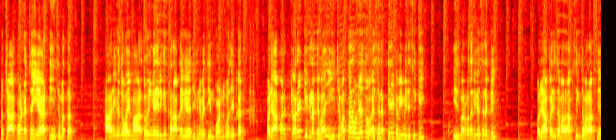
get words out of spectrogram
तो चार पॉइंट अच्छा ही है यार, तीन से मतलब। हारेंगे तो भाई बाहर तो होंगे नहीं, लेकिन खराब लगेगा देखने में तीन पॉइंट को देखकर। और यहाँ पर, अरे किक लगे भाई, चमत्कार हो गया तो। ऐसे लगती नहीं कभी मेरे से की इस बार पता नहीं कैसे लग गई। और यहाँ पर एकदम आराम से, एकदम आराम से।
